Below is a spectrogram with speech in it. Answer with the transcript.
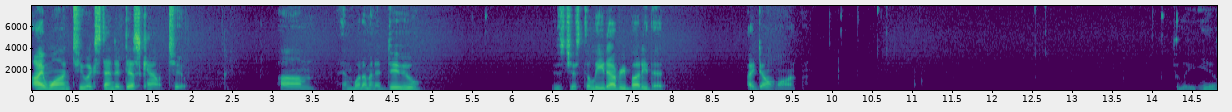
I want to extend a discount to. Um, and what I'm going to do is just delete everybody that I don't want. Delete you.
